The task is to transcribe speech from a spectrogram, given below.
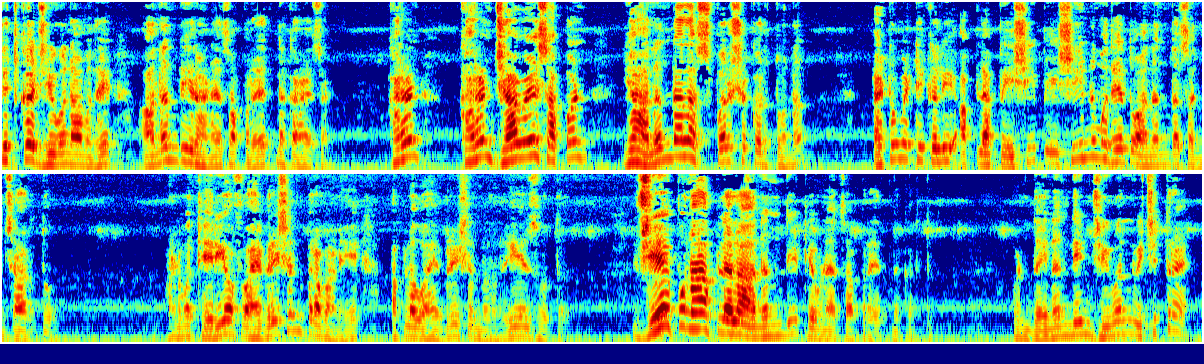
तितकं जीवनामध्ये आनंदी राहण्याचा प्रयत्न करायचा आहे. कारण कारण ज्यावेळेस आपण या आनंदाला स्पर्श करतो ना ॲटोमॅटिकली आपल्या पेशी पेशींमध्ये तो आनंद संचारतो. आणि मग थेरी ऑफ व्हायब्रेशन प्रमाणे आपलं व्हायब्रेशन रेज होतं. जे पुन्हा आपल्याला आनंदी ठेवण्याचा प्रयत्न करतं. पण दैनंदिन जीवन विचित्र आहे.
